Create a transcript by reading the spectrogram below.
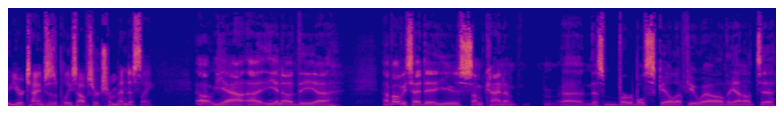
your times as a police officer tremendously. Oh yeah, uh, you know the. Uh, I've always had to use some kind of uh, this verbal skill, if you will, you know, to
